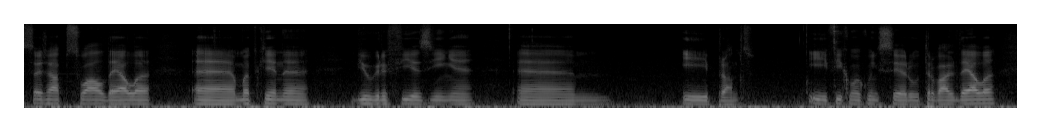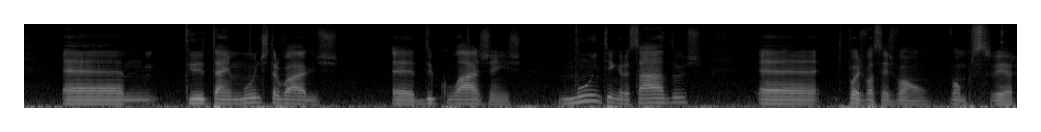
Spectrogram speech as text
seja a pessoal dela, eh, uma pequena biografiazinha ehm, e pronto. E ficam a conhecer o trabalho dela, ehm, que tem muitos trabalhos eh, de colagens muito engraçados. eh, depois vocês vão, vão perceber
